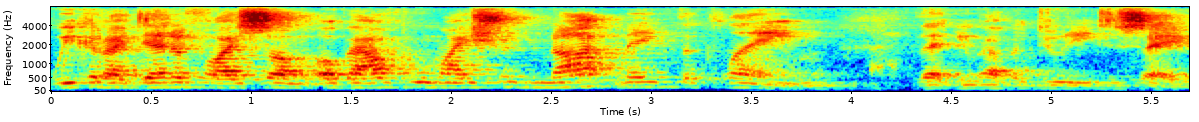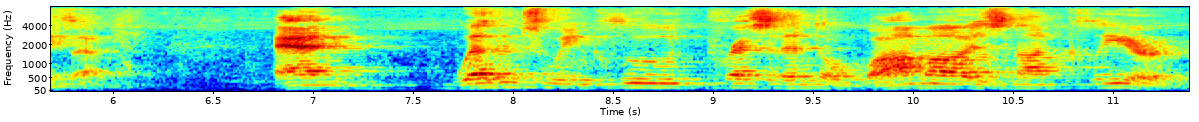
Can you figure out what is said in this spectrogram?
we could identify some about whom I should not make the claim that you have a duty to save them. And whether to include President Obama is not clear.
